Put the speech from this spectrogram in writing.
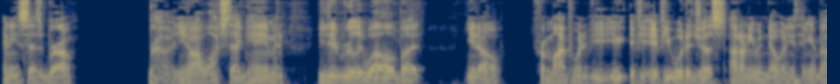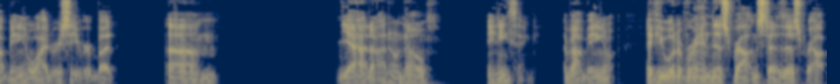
and he says bro bro you know i watched that game and you did really well but you know from my point of view you, if you if you would have just i don't even know anything about being a wide receiver but um yeah i, I don't know anything about being if you would have ran this route instead of this route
